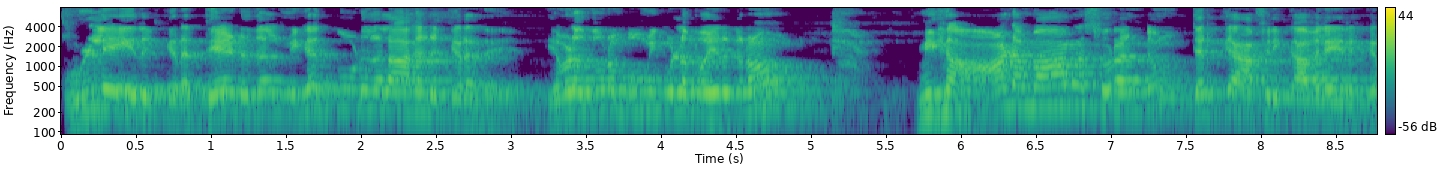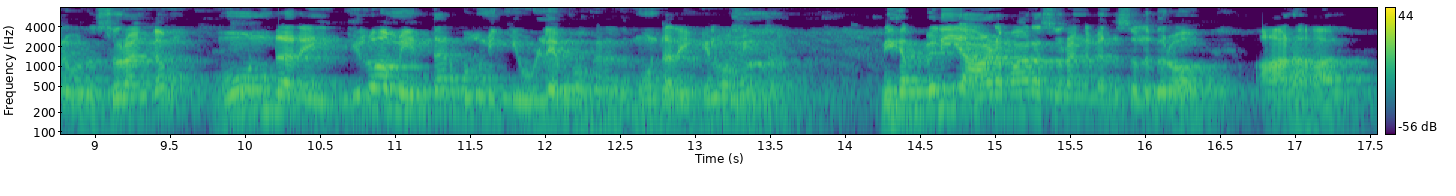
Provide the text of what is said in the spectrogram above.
உள்ளே இருக்கிற தேடுதல் மிக கூடுதலாக இருக்கிறது. எவ்வளவு தூரம் பூமிக்குள்ள போயிருக்கிறோம்? மிக ஆழமான சுரங்கம் தெற்கு ஆப்பிரிக்காவிலே இருக்கிற ஒரு சுரங்கம் மூன்றரை கிலோமீட்டர் பூமிக்கு உள்ளே போகிறது. மூன்றரை கிலோமீட்டர். மிகப்பெரிய ஆழமான சுரங்கம் என்று சொல்லுகிறோம். ஆனால்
